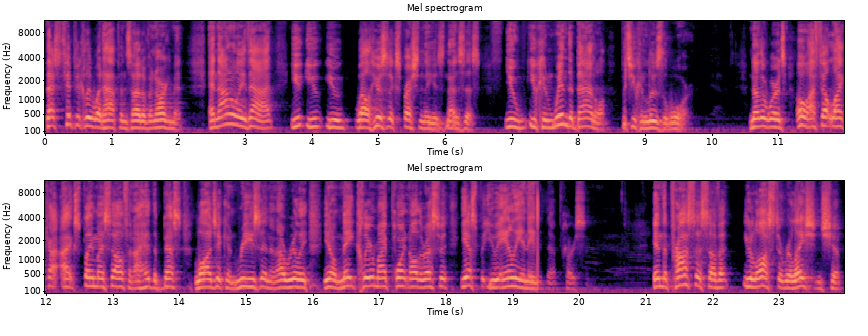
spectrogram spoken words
That's typically what happens out of an argument. And not only that, you you you well, here's the expression they use, and that is this. You you can win the battle, but you can lose the war. In other words, oh, I felt like I, I, explained myself and I had the best logic and reason and I really, you know, made clear my point and all the rest of it. Yes, but you alienated that person. In the process of it, you lost a relationship.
